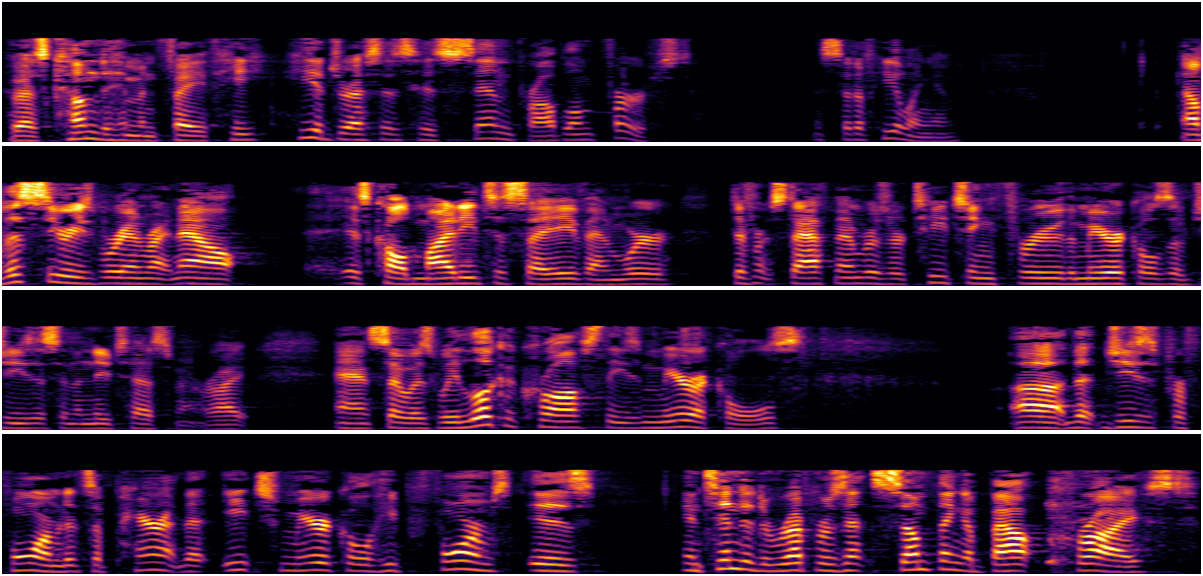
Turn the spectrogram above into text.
who has come to him in faith, he, he addresses his sin problem first instead of healing him. Now, this series we're in right now is called Mighty to Save, and we're different staff members are teaching through the miracles of Jesus in the New Testament, right? And so as we look across these miracles uh, that Jesus performed, it's apparent that each miracle he performs is intended to represent something about Christ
